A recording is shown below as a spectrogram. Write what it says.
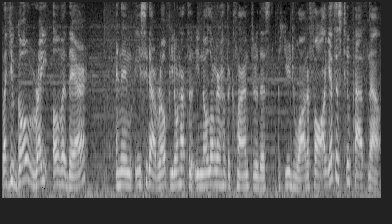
Like you go right over there, and then you see that rope, you don't have to, you no longer have to climb through this huge waterfall. I guess it's two paths now.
